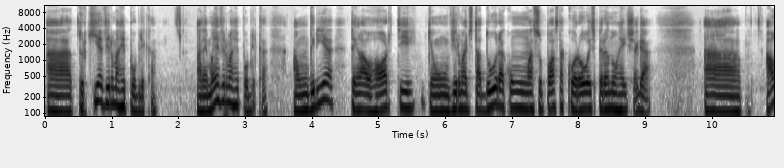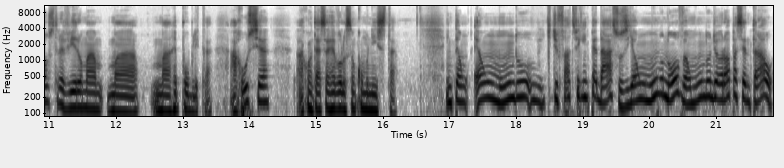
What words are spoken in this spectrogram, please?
a Turquia vira uma república. A Alemanha vira uma república. A Hungria tem lá o Horthy, que é um, vira uma ditadura com uma suposta coroa esperando um rei chegar. A Áustria vira uma, uma, uma república. A Rússia acontece a Revolução Comunista. Então é um mundo que de fato fica em pedaços e é um mundo novo, é um mundo onde a Europa Central,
